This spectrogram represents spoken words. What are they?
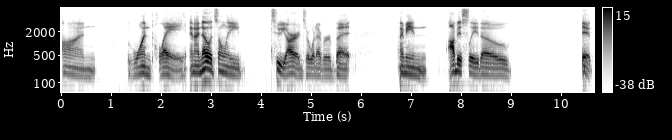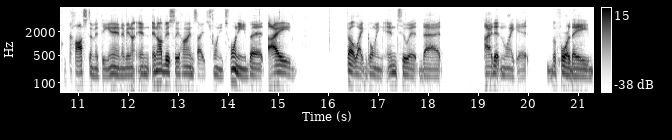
on one play? And I know it's only two yards or whatever, but I mean, obviously though, it cost him at the end. I mean, and and obviously hindsight's twenty twenty, but I felt like going into it that I didn't like it before they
